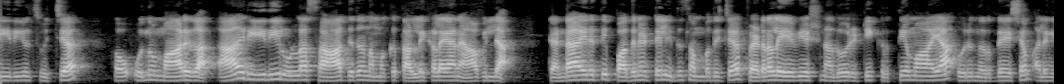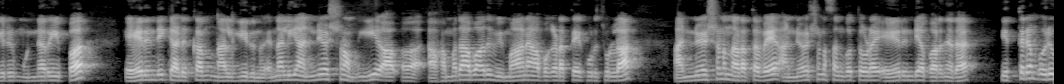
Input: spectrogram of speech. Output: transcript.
രീതിയിൽ സ്വിച്ച് ഒന്ന് മാറുക. ആ രീതിയിലുള്ള സാധ്യത നമുക്ക് തള്ളിക്കളയാനാവില്ല. രണ്ടായിരത്തി പതിനെട്ടിൽ ഇത് സംബന്ധിച്ച് ഫെഡറൽ ഏവിയേഷൻ അതോറിറ്റി കൃത്യമായ ഒരു നിർദ്ദേശം അല്ലെങ്കിൽ ഒരു മുന്നറിയിപ്പ് എയർ ഇന്ത്യയ്ക്ക് അടുക്കം നൽകിയിരുന്നു. എന്നാൽ ഈ അന്വേഷണം ഈ അഹമ്മദാബാദ് വിമാന അപകടത്തെക്കുറിച്ചുള്ള അന്വേഷണം നടത്തവേ അന്വേഷണ സംഘത്തോടെ എയർ ഇന്ത്യ പറഞ്ഞത് ഇത്തരം ഒരു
